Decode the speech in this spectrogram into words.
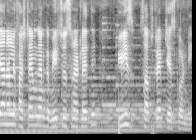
ఛానల్ని ఫస్ట్ టైం కనుక మీరు చూస్తున్నట్లయితే ప్లీజ్ సబ్స్క్రైబ్ చేసుకోండి.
